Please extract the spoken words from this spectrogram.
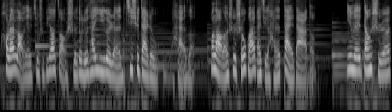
后来姥爷就是比较早逝，就留他一个人继续带着五个孩子。我姥姥是守寡把几个孩子带大的，因为当时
